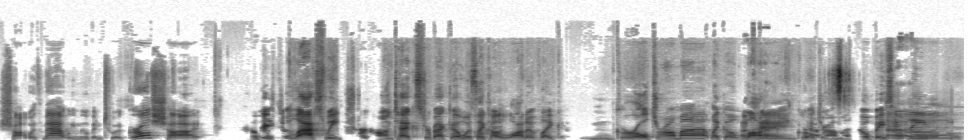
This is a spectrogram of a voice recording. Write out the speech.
shot with Matt, we move into a girl shot. Okay, so last week, for context, Rebecca was like Uh-huh. a lot of like girl drama, like a lot of mean girl yes. drama. So basically, Oh.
